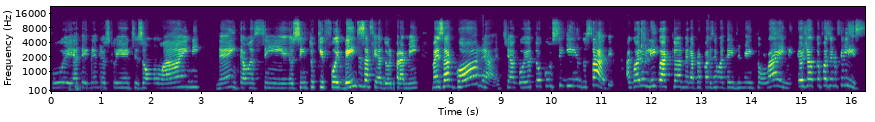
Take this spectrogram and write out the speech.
fui atender meus clientes online, né? Então, assim, eu sinto que foi bem desafiador para mim, mas agora, Tiago, eu estou conseguindo, sabe? Agora eu ligo a câmera para fazer um atendimento online, eu já estou fazendo feliz.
